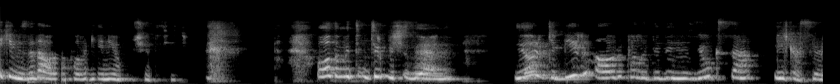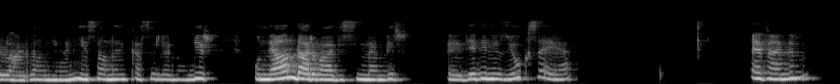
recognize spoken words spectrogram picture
İkimizde de Avrupalı geni yokmuş Hatice'ciğim. Oldu bütün Türkmüşüz yani. Diyor ki bir Avrupalı dedeniz yoksa ilk asırlardan yani insanların ilk asırlarından bir o Neandar Vadisi'nden bir e, dedeniz yoksa eğer efendim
